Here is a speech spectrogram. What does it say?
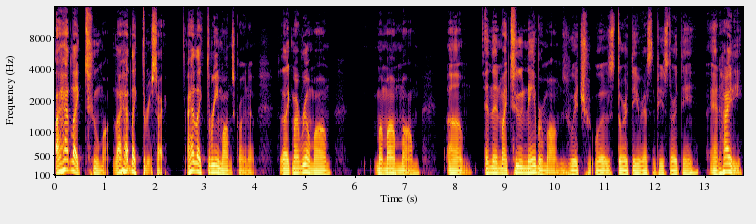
I had like two moms. I had like three. Sorry, I had like three moms growing up. Like my real mom, my mom, mom, um, and then my two neighbor moms, which was Dorothy, rest in peace, Dorothy, and Heidi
